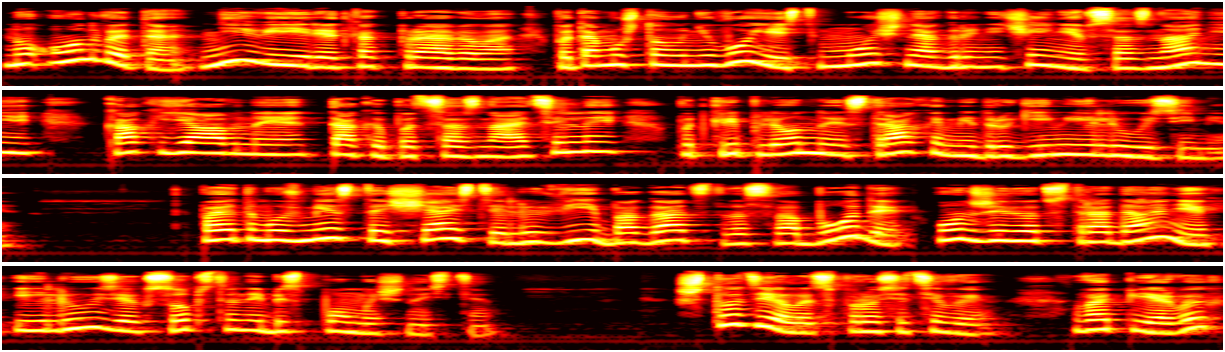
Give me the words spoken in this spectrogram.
Но он в это не верит, как правило, потому что у него есть мощные ограничения в сознании, как явные, так и подсознательные, подкрепленные страхами и другими иллюзиями. Поэтому вместо счастья, любви, богатства, свободы он живет в страданиях и иллюзиях собственной беспомощности. Что делать, спросите вы? Во-первых,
